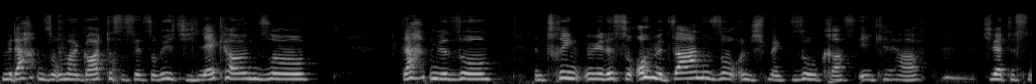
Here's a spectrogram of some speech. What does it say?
Und wir dachten so, oh mein Gott, das ist jetzt so richtig lecker und so. Dachten wir so, dann trinken wir das so auch mit Sahne so und es schmeckt so krass ekelhaft. Ich werde das.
